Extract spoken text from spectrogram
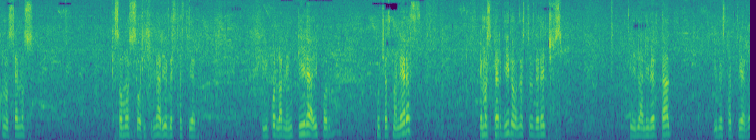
conocemos que somos originarios de esta tierra y por la mentira y por muchas maneras hemos perdido nuestros derechos y la libertad y nuestra tierra.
